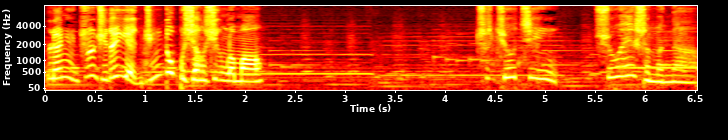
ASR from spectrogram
连你自己的眼睛都不相信了吗？”这究竟是为什么呢？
